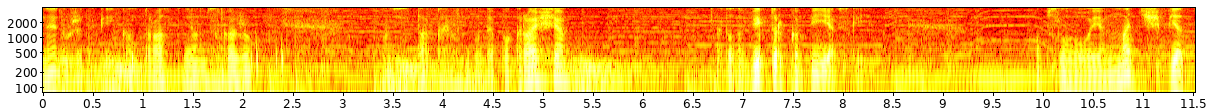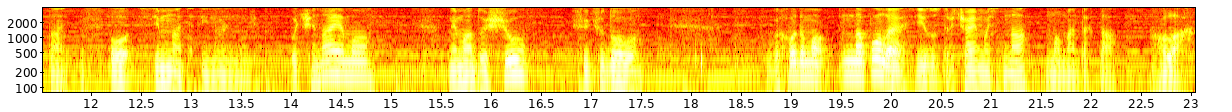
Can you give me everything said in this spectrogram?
не дуже такий контраст, я вам скажу. Ось так буде покраще. Хто там? Віктор Копієвський. Обслуговує матч 5 о 17.00. Починаємо. Нема дощу, що чудово. Виходимо на поле і зустрічаємось на моментах та голах.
